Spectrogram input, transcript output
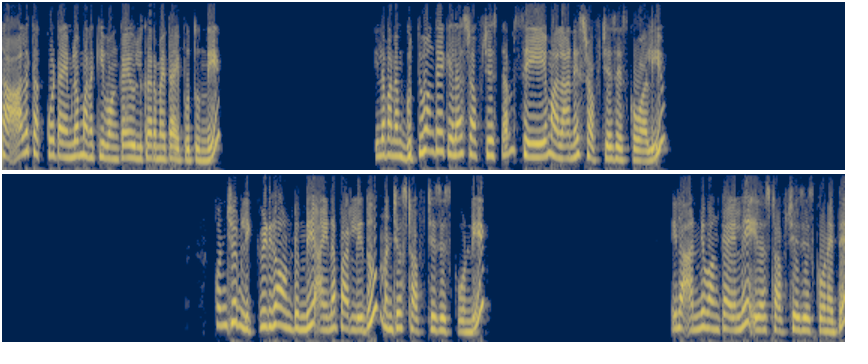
చాలా తక్కువ టైంలో మనకి వంకాయ ఉల్లికారం అయితే అయిపోతుంది. ఇలా మనం గుత్తి వంకాయకి ఎలా స్టఫ్ చేస్తాం? సేమ్ అలానే స్టఫ్ చేసేసుకోవాలి. కొంచెం లిక్విడ్గా ఉంటుంది అయినా పర్లేదు మంచిగా స్టఫ్ చేసేసుకోండి. ఇలా అన్ని వంకాయల్ని ఇలా స్టఫ్ చేసేసుకొని అయితే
